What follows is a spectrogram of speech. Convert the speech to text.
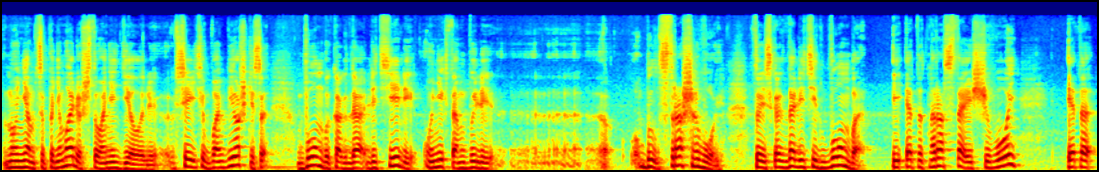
но немцы понимали, что они делали. Все эти бомбежки, бомбы, когда летели, у них там были, э, был страшный вой. То есть, когда летит бомба, и этот нарастающий вой, это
